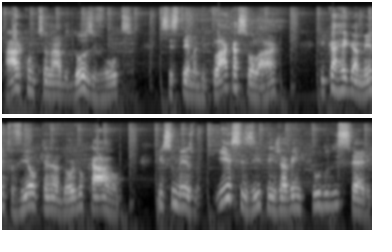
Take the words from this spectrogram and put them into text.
ar-condicionado 12 volts, sistema de placa solar e carregamento via alternador do carro. Isso mesmo, e esses itens já vem tudo de série.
